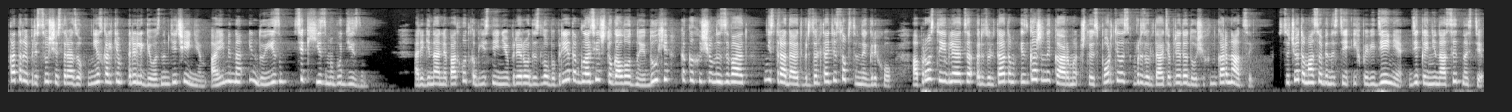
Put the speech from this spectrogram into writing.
которые присущи сразу нескольким религиозным течениям, а именно индуизм, сикхизм и буддизм. Оригинальный подход к объяснению природы злобы претов гласит, что голодные духи, как их еще называют, не страдают в результате собственных грехов, а просто являются результатом изгаженной кармы, что испортилось в результате предыдущих инкарнаций. С учетом особенностей их поведения, дикой ненасытности,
